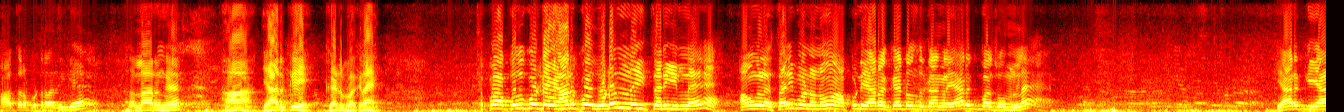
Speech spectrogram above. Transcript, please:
ஆத்திரப்பட்டுறாதீங்க. நல்லா இருங்க. ஆ யாருக்கு? கேட்டு பார்க்குறேன். அப்பா புதுக்கோட்டை யாருக்கோ உடல்நிலை சரியில்லை. அவங்கள சரி பண்ணணும் அப்படின்னு யாரோ கேட்டு வந்திருக்காங்களே யாருக்கு பாசுவோம்ல யாருக்குயா?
